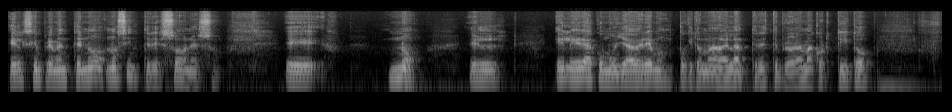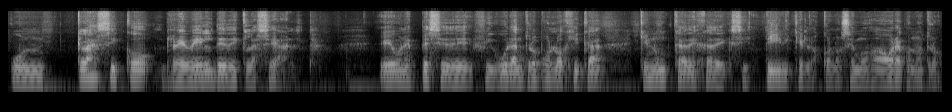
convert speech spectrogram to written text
él simplemente no, no se interesó en eso. Eh, no, él él era, como ya veremos un poquito más adelante en este programa cortito, un clásico rebelde de clase alta. Es una especie de figura antropológica que nunca deja de existir, que los conocemos ahora con otros,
